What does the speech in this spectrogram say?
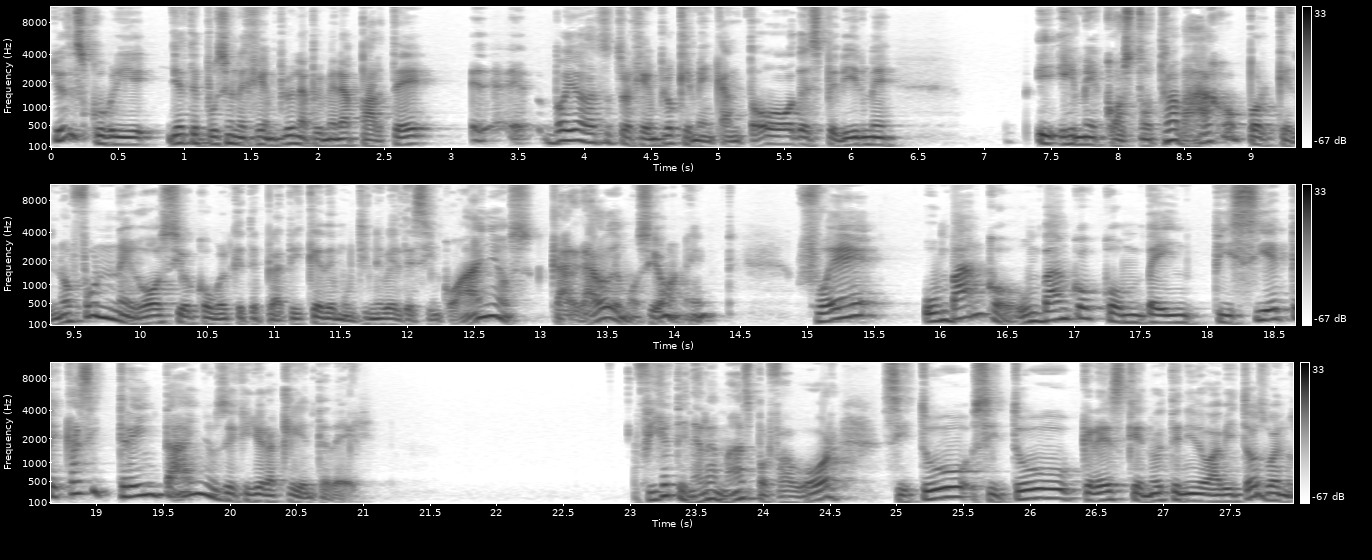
Yo descubrí, ya te puse un ejemplo en la primera parte, eh, eh, voy a darte otro ejemplo que me encantó despedirme y, y, me costó trabajo porque no fue un negocio como el que te platiqué de multinivel de cinco años, cargado de emoción. ¿eh? Fue un banco, un banco con 27, casi 30 años de que yo era cliente de él. Fíjate nada más, por favor, si tú, si tú crees que no he tenido hábitos, bueno,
